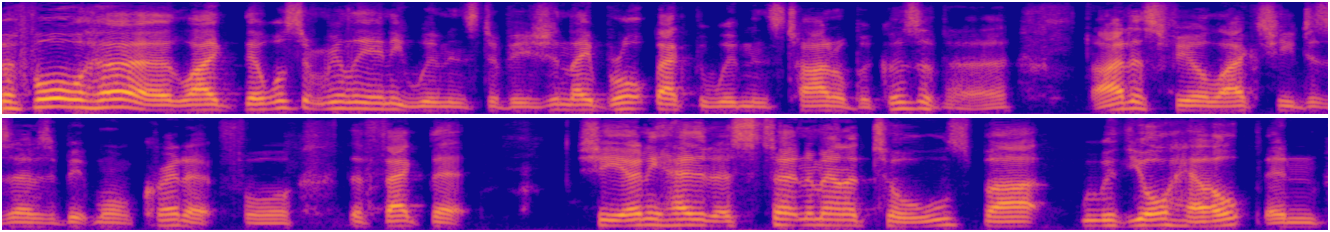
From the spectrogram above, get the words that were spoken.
before her, like, there wasn't really any women's division. They brought back the women's title because of her. I just feel like she deserves a bit more credit for the fact that she only had a certain amount of tools, but with your help and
